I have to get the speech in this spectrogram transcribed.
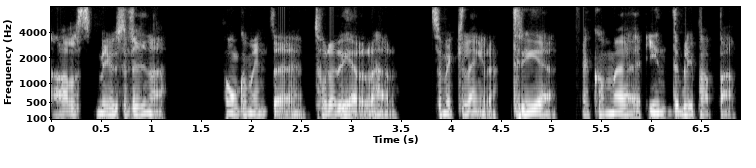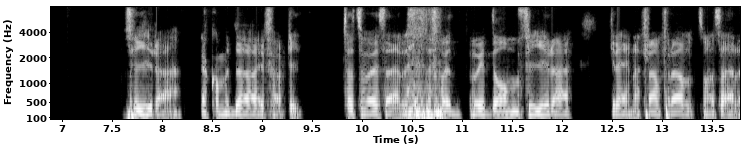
alls med Josefina. Hon kommer inte tolerera det här så mycket längre. Tre, jag kommer inte bli pappa. Fyra, jag kommer dö i förtid. Så det var, så här, det var, det var ju de fyra grejerna framför allt som var så här,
